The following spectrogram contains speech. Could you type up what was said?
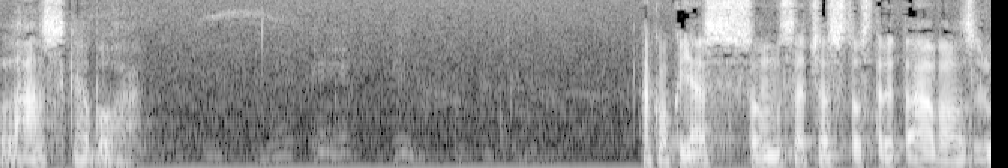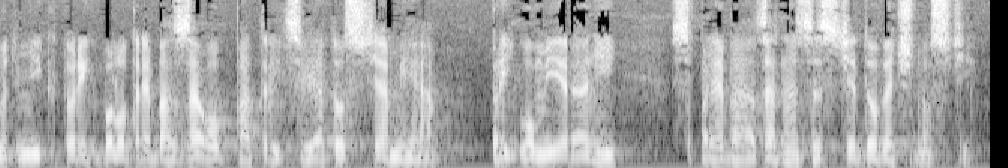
láska Boha. Ako kňaz som sa často stretával s ľuďmi, ktorých bolo treba zaopatriť sviatosťami a pri umieraní sprevádzať na ceste do väčšnosti.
